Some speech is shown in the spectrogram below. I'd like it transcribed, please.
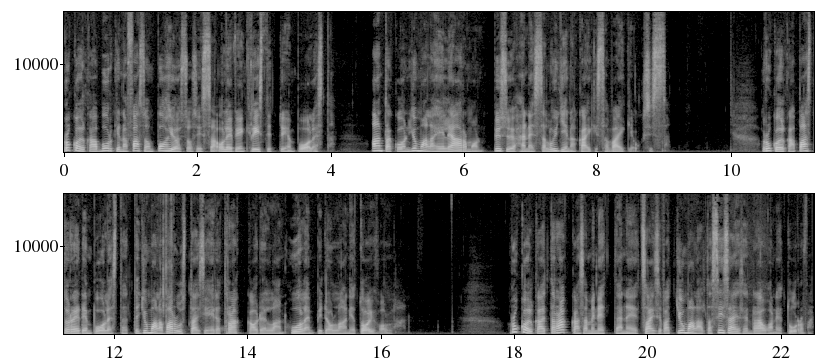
Rukoilkaa Burkina Fason pohjoisosissa olevien kristittyjen puolesta. Antakoon Jumala heille armon pysyä hänessä lujina kaikissa vaikeuksissa. Rukoilkaa pastoreiden puolesta, että Jumala varustaisi heidät rakkaudellaan, huolenpidollaan ja toivollaan. Rukoilkaa, että rakkansa menettäneet saisivat Jumalalta sisäisen rauhan ja turvan.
